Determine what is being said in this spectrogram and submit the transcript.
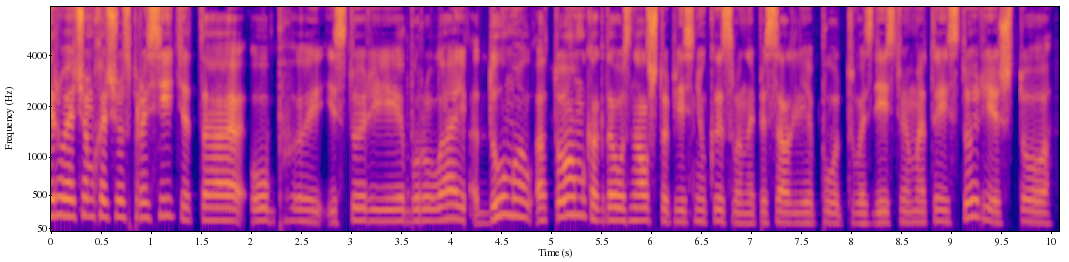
Первое, о чем хочу спросить, это об э, истории Бурулай. Думал о том, когда узнал, что песню Кысва написали под воздействием этой истории, что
